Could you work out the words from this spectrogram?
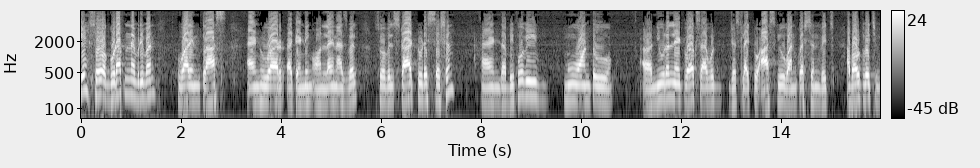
Okay, so good afternoon everyone who are in class and who are attending online as well. So we'll start today's session and uh, before we move on to uh, neural networks, I would just like to ask you one question which about which uh,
